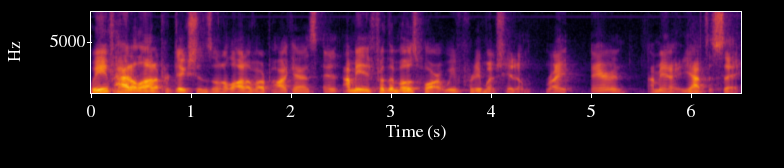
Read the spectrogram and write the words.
We've had a lot of predictions on a lot of our podcasts, and I mean, for the most part, we've pretty much hit them, right, Aaron? I mean, you have to say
